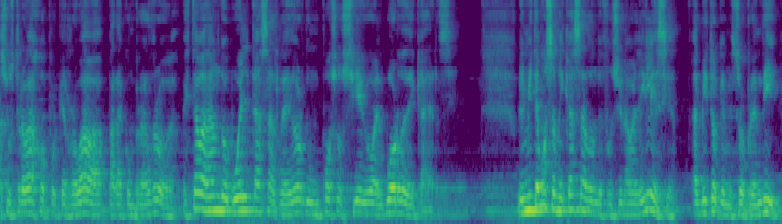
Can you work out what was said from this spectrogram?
sus trabajos porque robaba para comprar droga. Estaba dando vueltas alrededor de un pozo ciego al borde de caerse. Lo invitamos a mi casa donde funcionaba la iglesia. Admito que me sorprendí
